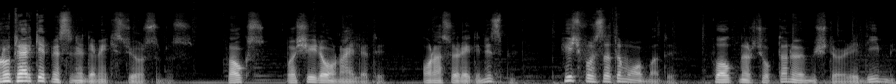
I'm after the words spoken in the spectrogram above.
Onu terk etmesini demek istiyorsunuz. Fox başıyla onayladı. Ona söylediniz mi? Hiç fırsatım olmadı. Faulkner çoktan ölmüştü öyle değil mi?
